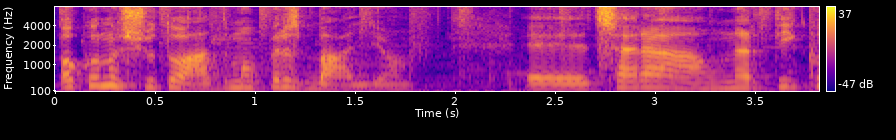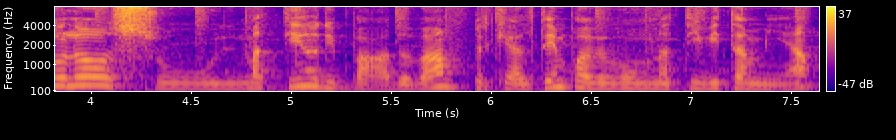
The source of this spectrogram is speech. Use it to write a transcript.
ho conosciuto Admo per sbaglio eh, c'era un articolo sul mattino di Padova, perché al tempo avevo un'attività mia,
